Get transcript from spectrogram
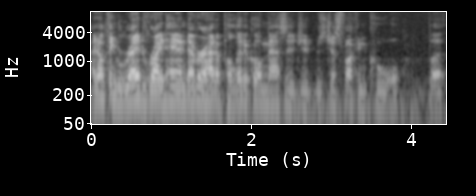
I don't think Red Right Hand ever had a political message. It was just fucking cool. But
